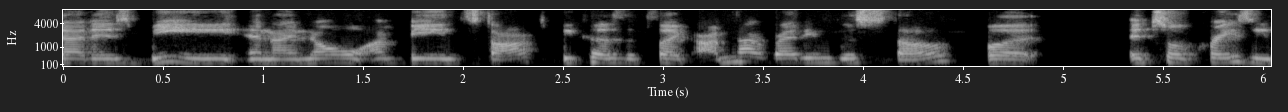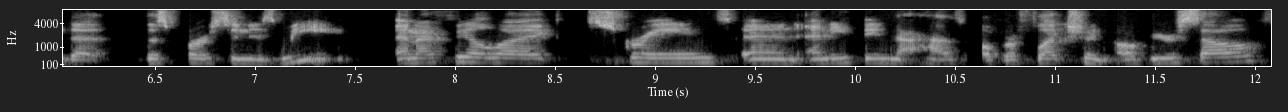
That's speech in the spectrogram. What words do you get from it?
that is me, and I know I'm being stalked because it's like I'm not writing this stuff, but it's so crazy that this person is me. And I feel like screens and anything that has a reflection of yourself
